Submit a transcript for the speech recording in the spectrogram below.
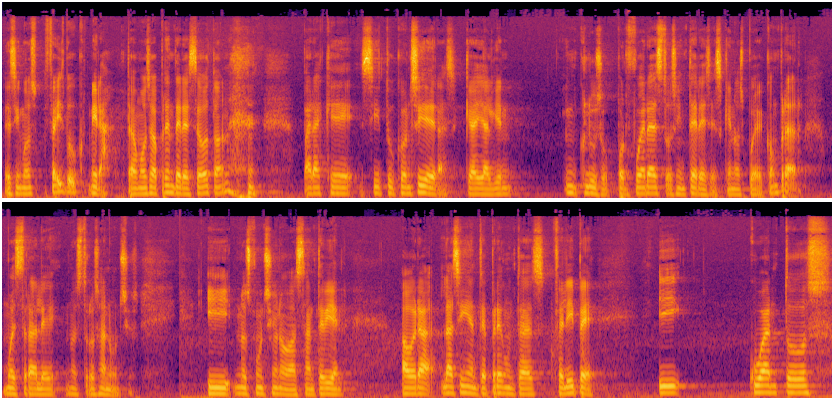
decimos Facebook, mira, te vamos a aprender este botón para que si tú consideras que hay alguien incluso por fuera de estos intereses que nos puede comprar, muéstrale nuestros anuncios. Y nos funcionó bastante bien. Ahora, la siguiente pregunta es, Felipe, ¿y cuántas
